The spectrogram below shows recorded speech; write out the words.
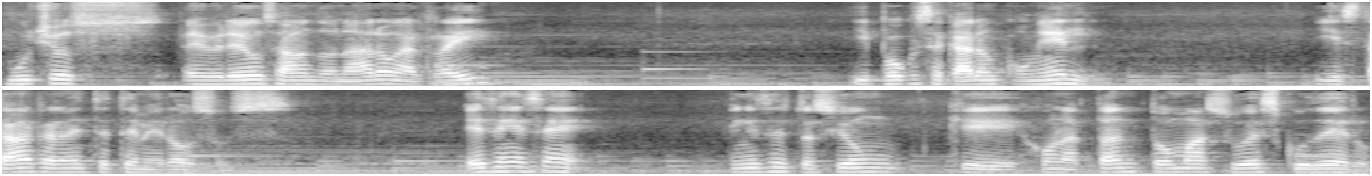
Muchos hebreos abandonaron al rey y pocos se quedaron con él y estaban realmente temerosos. Es en ese en esa situación que Jonatán toma a su escudero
